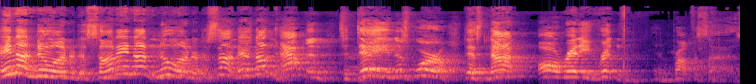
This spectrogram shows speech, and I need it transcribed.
Ain't nothing new under the sun. Ain't nothing new under the sun. There's nothing happening today in this world that's not already written and prophesied.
